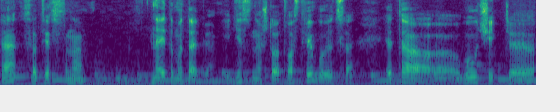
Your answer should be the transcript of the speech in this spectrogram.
Да? Соответственно, на этом этапе единственное, что от вас требуется, это э, выучить э,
